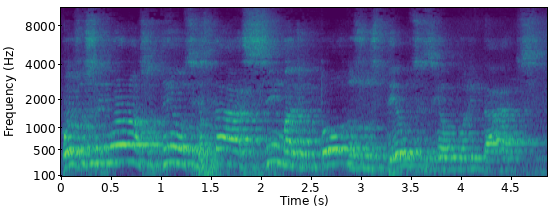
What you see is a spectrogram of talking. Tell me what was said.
Pois o Senhor nosso Deus está acima de todos os deuses e autoridades.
